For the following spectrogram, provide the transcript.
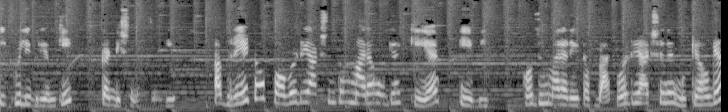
इक्विलिब्रियम की कंडीशन आ जाएगी अब रेट ऑफ़ फॉरवर्ड रिएक्शन तो हमारा हो गया के एफ़ के बी और जो हमारा रेट ऑफ़ बैकवर्ड रिएक्शन है, वो क्या हो गया?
